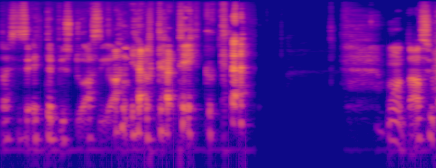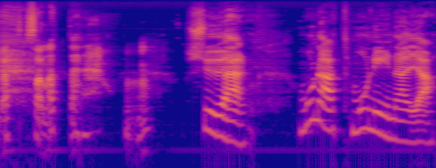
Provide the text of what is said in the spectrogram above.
tai siis ette pysty asiaan, niin älkää tehkökään. Mulla on taas hyvät sanat tänään. Mm. Syön munat munina ja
